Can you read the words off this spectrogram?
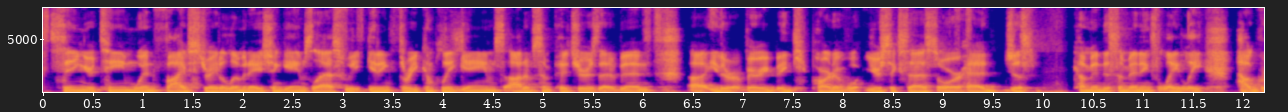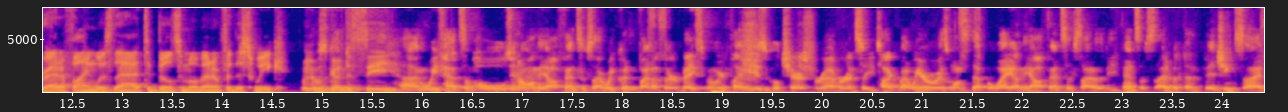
Seeing your team win five straight elimination games last week, getting three complete games out of some pitchers that have been uh, either a very big part of what, your success or had just come into some innings lately. How gratifying was that to build some momentum for this week? It was good to see. Um, we've had some holes, you know, on the offensive side. We couldn't find a third baseman. We were playing musical chairs forever. And so you talk about we were always one step away on the offensive side or the defensive side, but then the pitching side.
